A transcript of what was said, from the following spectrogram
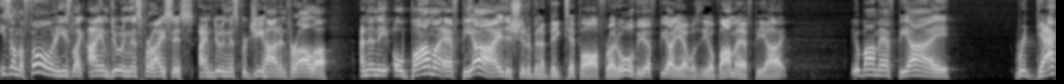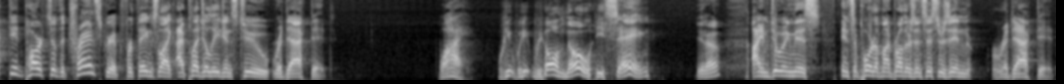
He's on the phone. He's like, "I am doing this for ISIS. I am doing this for jihad and for Allah." And then the Obama FBI. This should have been a big tip off, right? Oh, the FBI. Yeah, it was the Obama FBI. The Obama FBI redacted parts of the transcript for things like "I pledge allegiance to" redacted. Why? We, we, we all know what he's saying. You know, I am doing this in support of my brothers and sisters in redacted.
